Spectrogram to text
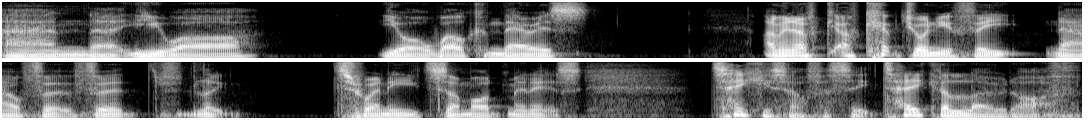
and uh, you are you are welcome. There is I mean, I've I've kept you on your feet now for for, like twenty some odd minutes. Take yourself a seat. Take a load off.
